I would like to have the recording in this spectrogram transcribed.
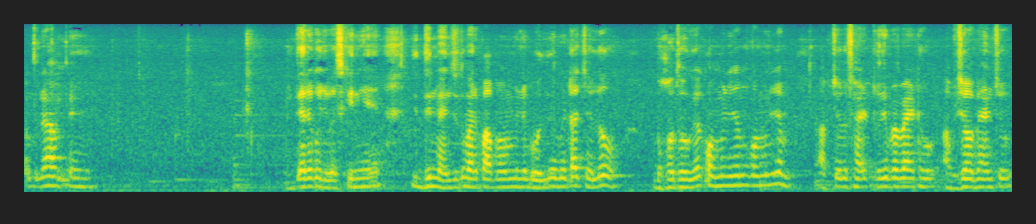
अपने आप में। तेरे कुछ बस की नहीं है। जिस दिन मैंने तुम्हारे पापा मम्मी ने बोल दिया, बेटा, चलो, बहुत हो गया कॉम्युनिज्म कॉम्युनिज्म अब चलो फैक्ट्री पे बैठो, अब जाओ भैंचो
